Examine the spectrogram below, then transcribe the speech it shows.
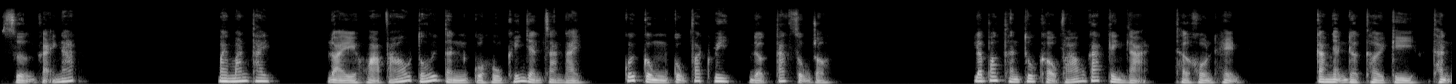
xương gãy nát. May mắn thay, loại hỏa pháo tối tần của hung khí nhân gian này cuối cùng cũng phát huy được tác dụng rồi. Lâm Bắc Thần thu khẩu pháo gác kinh lại, thở hổn hển, cảm nhận được thời kỳ thận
